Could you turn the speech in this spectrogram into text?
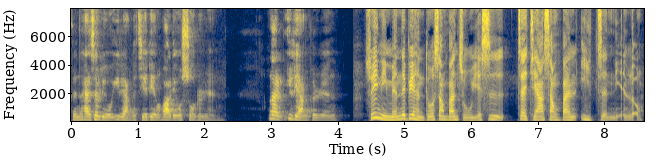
可能还是留一两个接电话留守的人，那一两个人，所以你们那边很多上班族也是在家上班一整年了。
